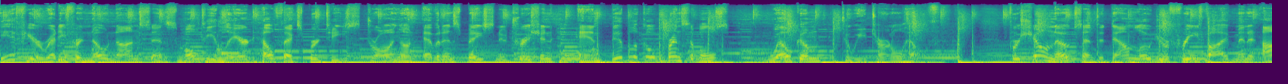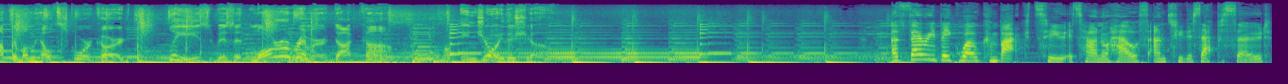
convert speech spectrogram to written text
If you're ready for no nonsense, multi layered health expertise drawing on evidence based nutrition and biblical principles, welcome to Eternal Health. For show notes and to download your free 5-minute Optimum Health scorecard, please visit laurarimmer.com. Enjoy the show. A very big welcome back to Eternal Health and to this episode.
